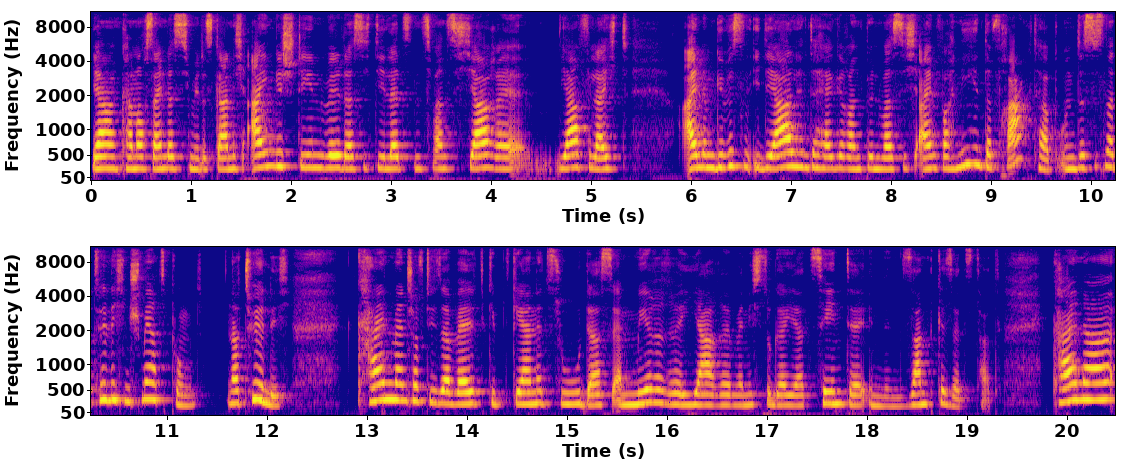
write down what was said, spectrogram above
ja, kann auch sein, dass ich mir das gar nicht eingestehen will, dass ich die letzten 20 Jahre, ja, vielleicht einem gewissen Ideal hinterhergerannt bin, was ich einfach nie hinterfragt habe. Und das ist natürlich ein Schmerzpunkt. Natürlich. Kein Mensch auf dieser Welt gibt gerne zu, dass er mehrere Jahre, wenn nicht sogar Jahrzehnte in den Sand gesetzt hat. Keiner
